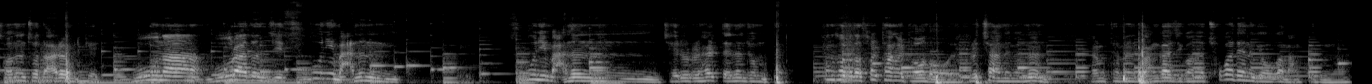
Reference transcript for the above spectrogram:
저는 저 나름 이렇게 무나 무라든지 수분이 많은 수분이 많은 재료를 할 때는 좀 평소보다 설탕을 더 넣어요. 그렇지 않으면은 잘못하면 망가지거나 초과되는 경우가 많거든요.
